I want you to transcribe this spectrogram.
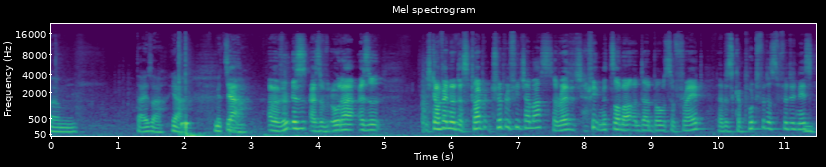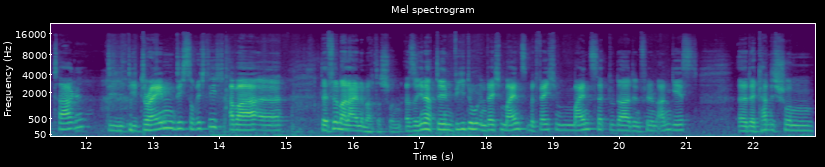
Ähm, da ist er, ja. Mit ja, aber ist es, also, oder, also, ich glaube, wenn du das Tri Triple Feature machst, Hereditary, Midsommar und dann Bones Afraid, dann bist du kaputt für, das, für die nächsten Tage. Die, die drainen dich so richtig, aber äh, der Film alleine macht das schon. Also je nachdem, wie du, in welchem Mind, mit welchem Mindset du da den Film angehst, äh, der kann dich schon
